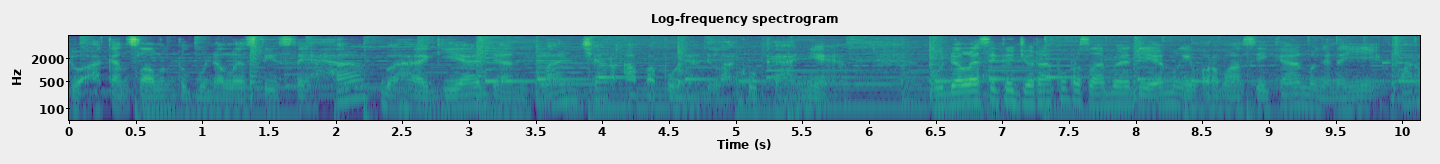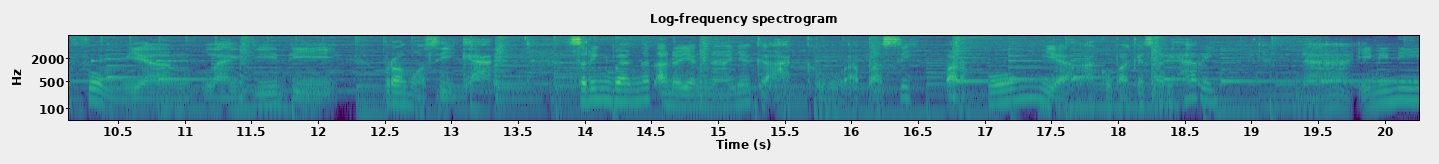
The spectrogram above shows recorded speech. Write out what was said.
Doakan selalu untuk Bunda Lesti sehat, bahagia, dan lancar apa pun yang dilakukannya. Bunda Lesti Kejora pun persahabat dia menginformasikan mengenai parfum yang lagi dipromosikan. Sering banget ada yang nanya ke aku, apa sih parfum yang aku pakai sehari-hari? Nah, ini nih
